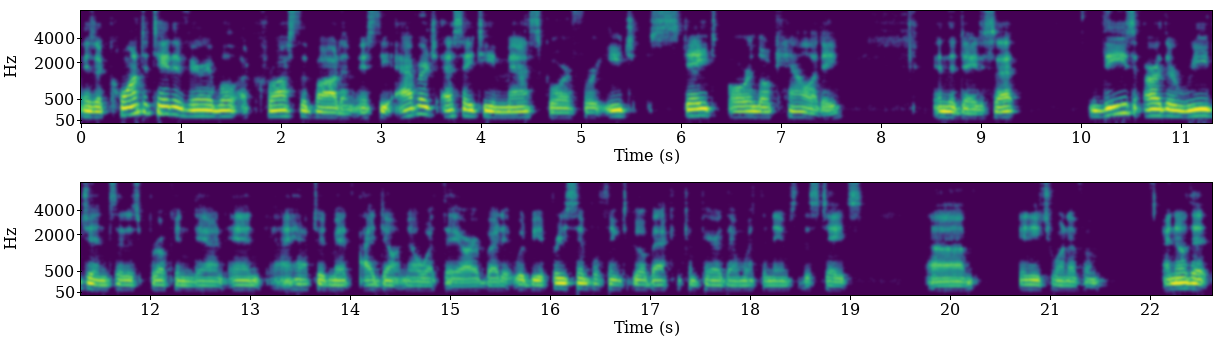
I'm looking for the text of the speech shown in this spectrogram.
is a quantitative variable across the bottom. It's the average SAT math score for each state or locality in the data set. These are the regions that is broken down, and I have to admit I don't know what they are, but it would be a pretty simple thing to go back and compare them with the names of the states um, in each one of them. I know that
